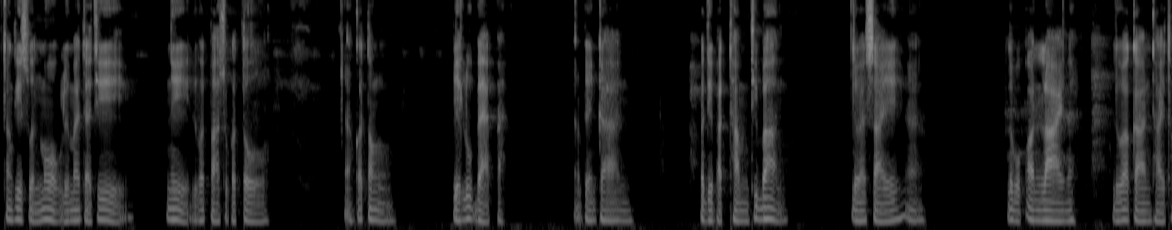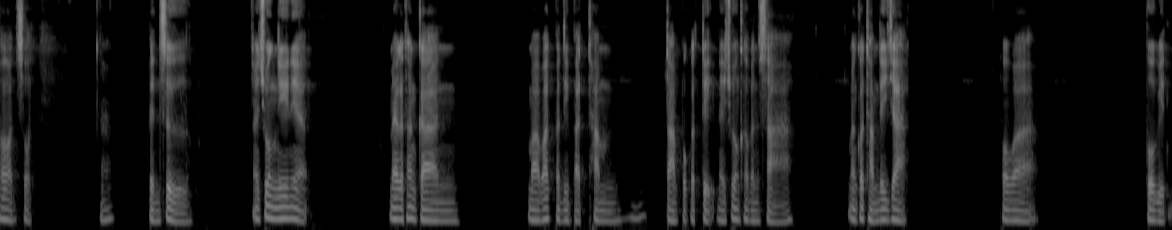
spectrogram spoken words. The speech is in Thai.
ทั้งที่สวนโมกหรือแม้แต่ที่นี่หรือวัดป่าสุกโต ก็ต้องเปลี่ยนรูปแบบไปเป็นการปฏิบัติธรรมที่บ้าน โดยอาศัยระบบออนไลน์นะ หรือว่าการถ่ายทอดสดนะเป็นสื่อในช่วงนี้เนี่ยแม้กระทั่งการมาวัดปฏิบัติธรรมตามปกติในช่วงข้าพรรษา มันก็ทำได้ยาก เพราะว่าโควิด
